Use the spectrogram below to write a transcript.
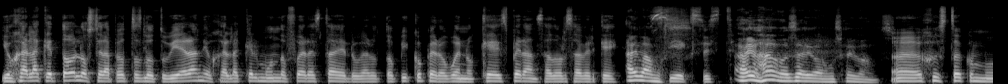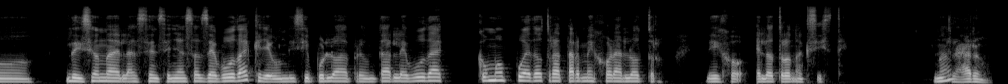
y ojalá que todos los terapeutas lo tuvieran y ojalá que el mundo fuera este lugar utópico, pero bueno, qué esperanzador saber que Ahí vamos. sí existe. Ahí vamos, ahí vamos, ahí vamos. Ah, justo como dice una de las enseñanzas de Buda, que llegó un discípulo a preguntarle, Buda, ¿cómo puedo tratar mejor al otro? Dijo, el otro no existe. ¿No? Claro,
